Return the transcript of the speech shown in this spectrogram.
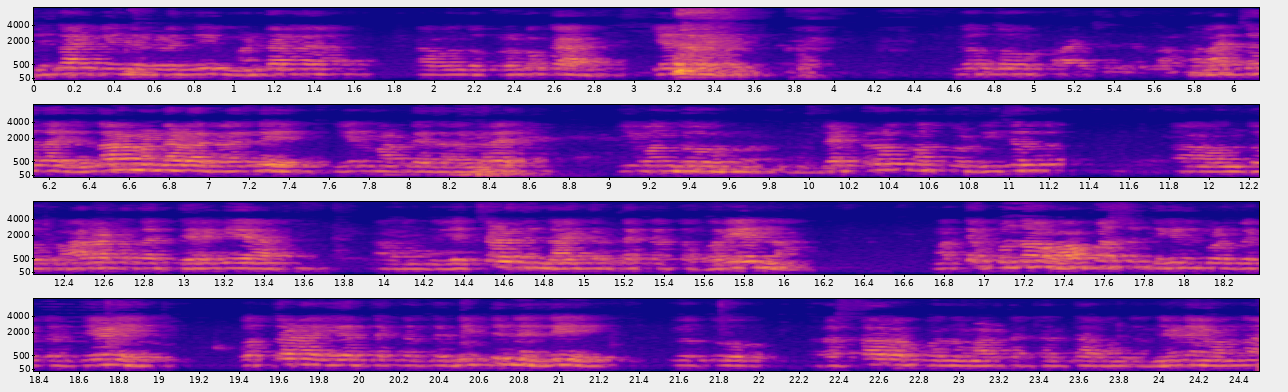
ಜಿಲ್ಲಾ ಕೇಂದ್ರಗಳಲ್ಲಿ ಮಂಡಲ ಒಂದು ಪ್ರಮುಖ ಕೇಂದ್ರಗಳು ಇವತ್ತು ರಾಜ್ಯದ ಎಲ್ಲಾ ಮಂಡಳಗಳಲ್ಲಿ ಏನ್ ಮಾಡ್ತಾ ಇದ್ದಾರೆ ಅಂದ್ರೆ ಈ ಒಂದು ಪೆಟ್ರೋಲ್ ಮತ್ತು ಡೀಸೆಲ್ ಒಂದು ಮಾರಾಟದ ತೆರಿಗೆಯ ಒಂದು ಹೆಚ್ಚಳದಿಂದ ಆಗಿರ್ತಕ್ಕಂಥ ಹೊರೆಯನ್ನ ಮತ್ತೆ ಪುನಃ ವಾಪಸ್ ತೆಗೆದುಕೊಳ್ಬೇಕಂತೇಳಿ ಒತ್ತಡ ಏರ್ತಕ್ಕಂಥ ನಿಟ್ಟಿನಲ್ಲಿ ಇವತ್ತು ರಸ್ತಾರೋಪವನ್ನು ಮಾಡ್ತಕ್ಕಂಥ ಒಂದು ನಿರ್ಣಯವನ್ನ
